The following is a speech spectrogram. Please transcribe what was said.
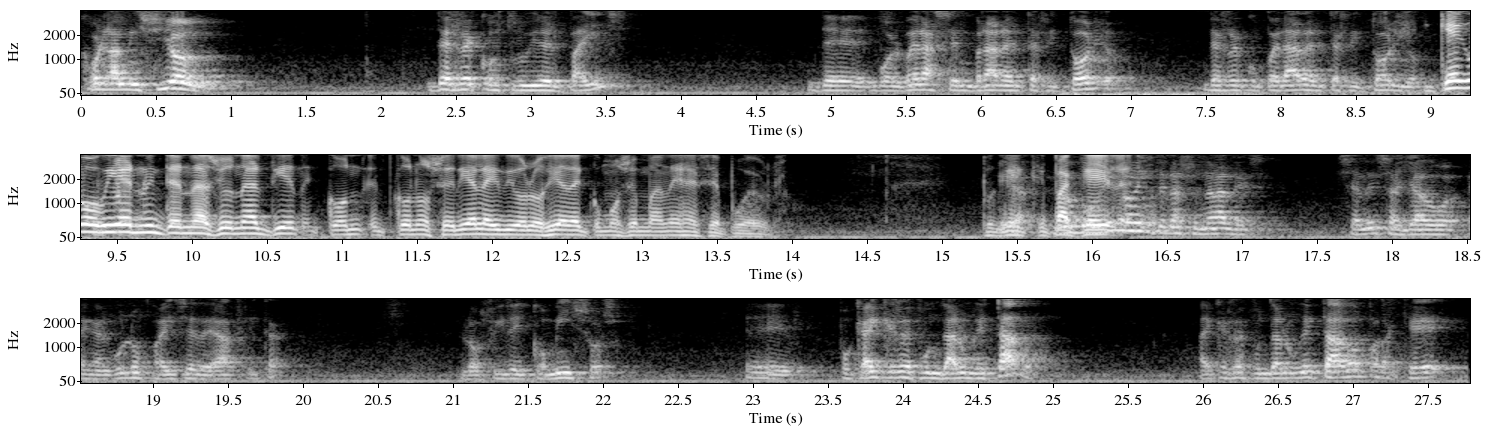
con la misión de reconstruir el país, de volver a sembrar el territorio, de recuperar el territorio. ¿Qué gobierno internacional tiene, conocería la ideología de cómo se maneja ese pueblo? Porque, los gobiernos internacionales se han ensayado en algunos países de África, los fideicomisos, eh, porque hay que refundar un Estado. Hay que refundar un Estado para que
